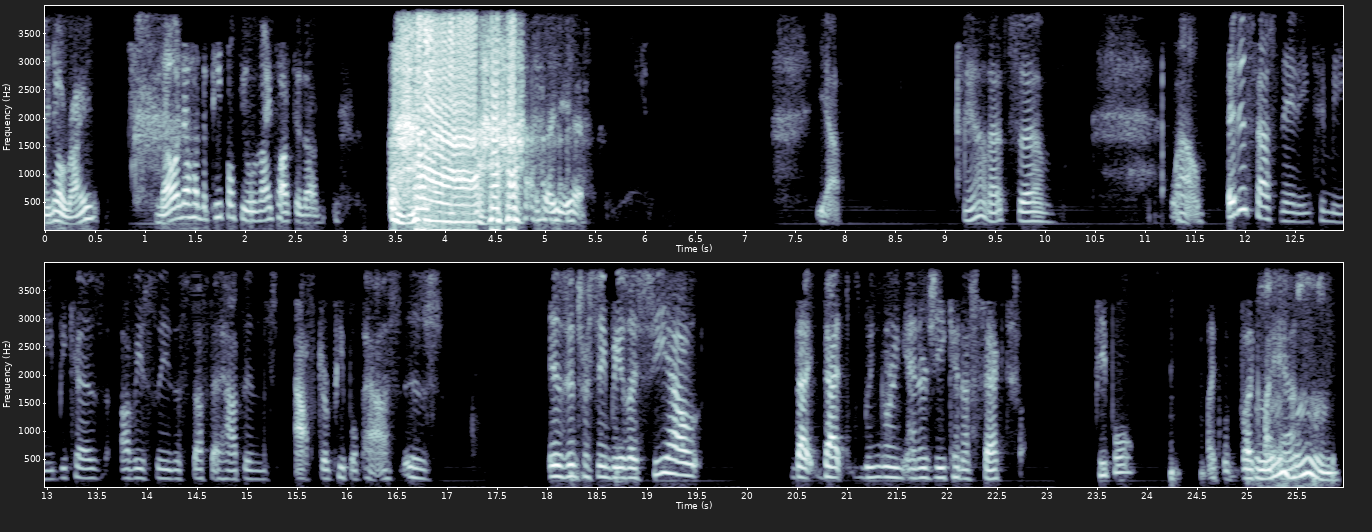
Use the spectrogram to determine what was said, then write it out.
I know, right? Now I know how the people feel when I talk to them. yeah. Yeah. Yeah, that's um wow. It is fascinating to me because obviously the stuff that happens after people pass is is interesting because I see how that that lingering energy can affect people. Like like my mm-hmm. aunt.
